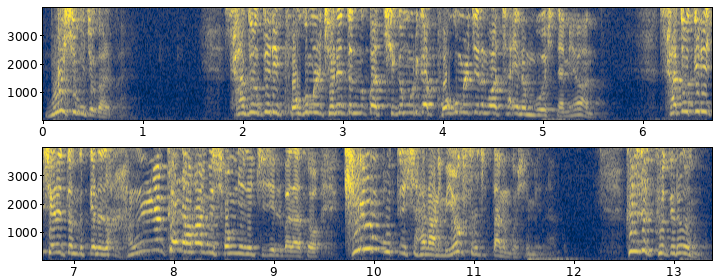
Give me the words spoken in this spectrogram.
무엇이 부족할까요? 사도들이 복음을 전했던 것과 지금 우리가 복음을 전하는 것과 차이는 무엇이냐면 사도들이 전했던 그때는 강력한 하나님의 성령의 지지를 받아서 기름 붓듯이 하나님이 역사하셨다는 것입니다. 그래서 그들은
